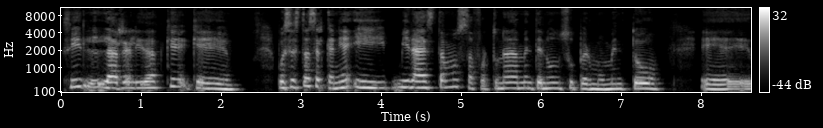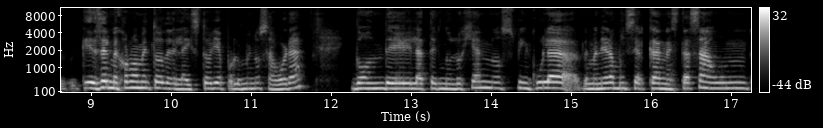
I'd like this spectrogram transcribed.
Sí, la realidad que, que, pues esta cercanía, y mira, estamos afortunadamente en un super momento, eh, que es el mejor momento de la historia, por lo menos ahora, donde la tecnología nos vincula de manera muy cercana. Estás a un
